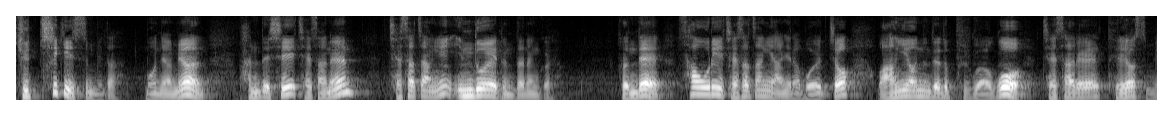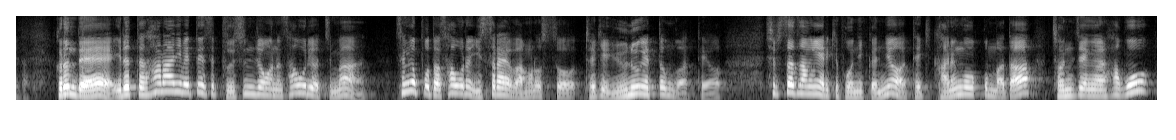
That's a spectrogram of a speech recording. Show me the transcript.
규칙이 있습니다. 뭐냐면 반드시 제사는 제사장이 인도해야 된다는 거예요. 그런데 사울이 제사장이 아니라 뭐였죠? 왕이었는데도 불구하고 제사를 드렸습니다. 그런데 이렇듯 하나님의 뜻에 불순종하는 사울이었지만 생각보다 사울은 이스라엘 왕으로서 되게 유능했던 것 같아요. 14장에 이렇게 보니까요. 되게 가는 곳곳마다 전쟁을 하고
